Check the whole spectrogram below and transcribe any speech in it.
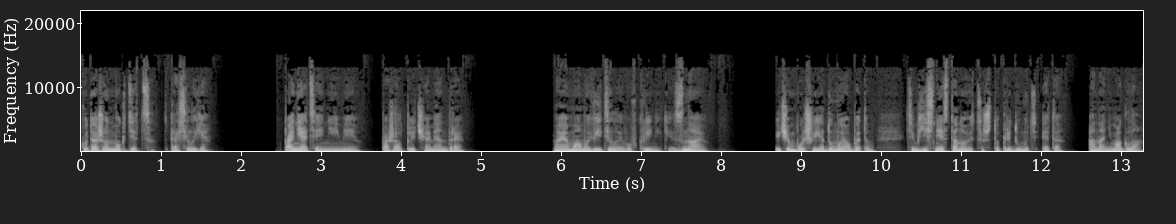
«Куда же он мог деться?» — спросил я. «Понятия не имею», — пожал плечами Андре. «Моя мама видела его в клинике, знаю. И чем больше я думаю об этом, тем яснее становится, что придумать это она не могла.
